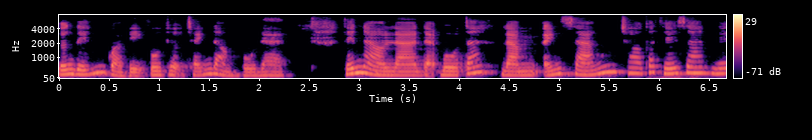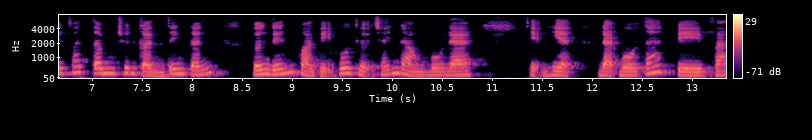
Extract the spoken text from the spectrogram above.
hướng đến quả vị vô thượng chánh đẳng Bồ Đề. Thế nào là Đại Bồ Tát làm ánh sáng cho các thế gian nên phát tâm chuyên cần tinh tấn, hướng đến quả vị vô thượng chánh đẳng Bồ Đề. Thiện hiện, Đại Bồ Tát vì phá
